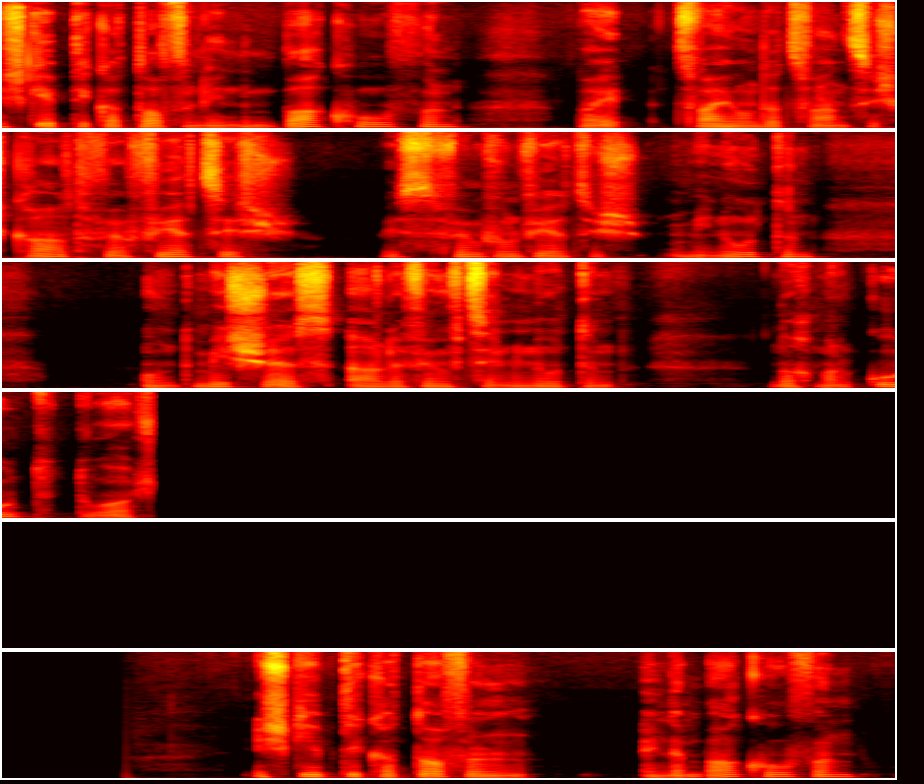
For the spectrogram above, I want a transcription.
Ich gebe die Kartoffeln in den Backofen bei 220 Grad für 40 bis 45 Minuten und mische es alle 15 Minuten nochmal gut durch. Ich gebe die Kartoffeln in den Backofen.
